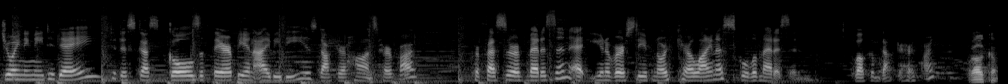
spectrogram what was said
Joining me today to discuss goals of therapy in IBD is Dr. Hans Herfarth, Professor of Medicine at University of North Carolina School of Medicine. Welcome, Dr. Herfarth. Welcome.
